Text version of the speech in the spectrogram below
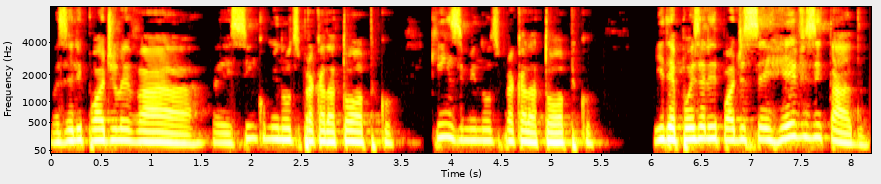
Mas ele pode levar 5 é, minutos para cada tópico, 15 minutos para cada tópico, e depois ele pode ser revisitado.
